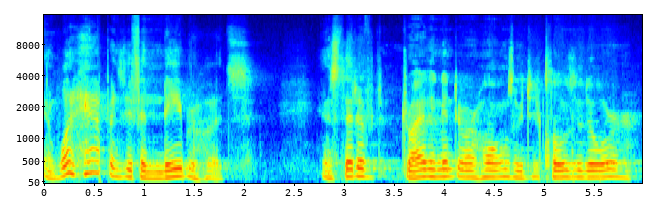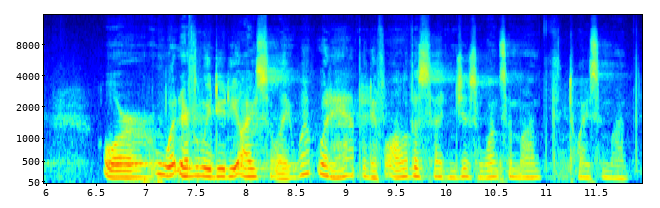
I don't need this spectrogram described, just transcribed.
And what happens if in neighborhoods, instead of driving into our homes, we just close the door or whatever we do to isolate? What would happen if all of a sudden, just once a month, twice a month,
